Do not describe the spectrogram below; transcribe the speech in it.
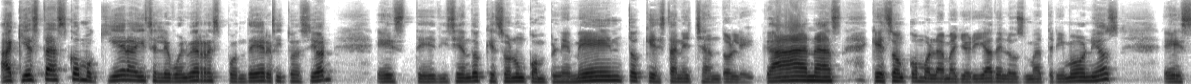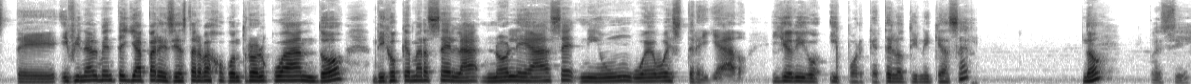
aquí estás como quiera y se le vuelve a responder situación, este, diciendo que son un complemento, que están echándole ganas, que son como la mayoría de los matrimonios, este, y finalmente ya parecía estar bajo control cuando dijo que Marcela no le hace ni un huevo estrellado. Y yo digo, ¿y por qué te lo tiene que hacer? ¿No? Pues sí.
